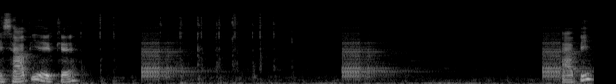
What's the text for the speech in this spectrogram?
Is Happy okay? Happy?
